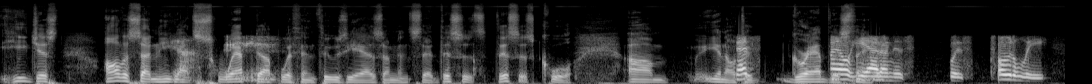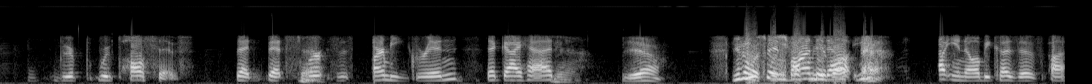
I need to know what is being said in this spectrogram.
he just all of a sudden he got swept up with enthusiasm and said, "This is this is cool." Um, you know, That to grab this smile thing. he had on his was totally re- repulsive. That that smirk, this army grin that guy had. Yeah. Yeah, you know He's what's been bonded out. He's out, you know, because of uh,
